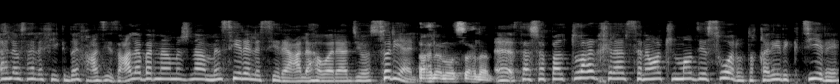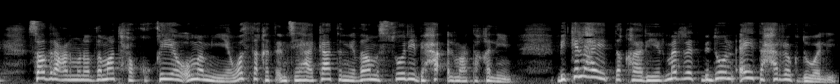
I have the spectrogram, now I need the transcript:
أهلا وسهلا فيك ضيف عزيز على برنامجنا من سيرة لسيرة على هوا راديو سوريالي. أهلا وسهلا. أستاذ شابال طلعت خلال السنوات الماضية صور وتقارير كثيره صادرة عن منظمات حقوقية وأممية وثقت انتهاكات النظام السوري بحق المعتقلين. بكل هاي التقارير مرت بدون أي تحرك دولي.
